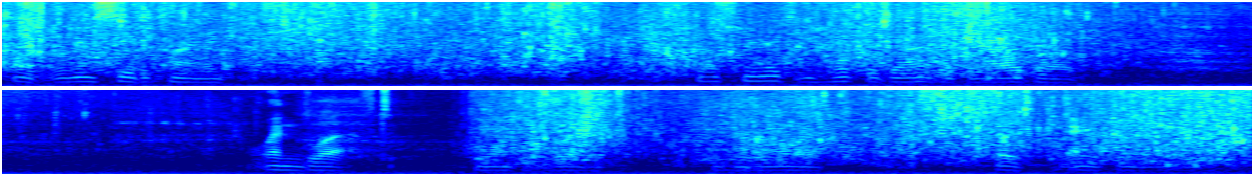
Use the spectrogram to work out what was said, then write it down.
Alright, we're gonna see the carnage. Cross fingers and hope to God that they're all dead. When left, the ones that. Because I don't want to fight anything.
